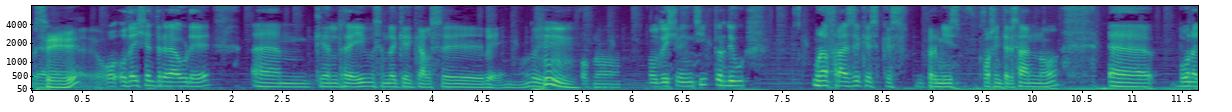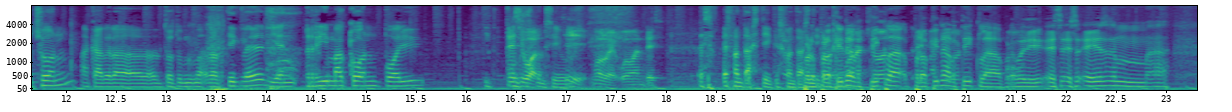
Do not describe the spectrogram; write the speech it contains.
eh, Sí. o, o deixa entreveure eh, que el rei sembla que cal ser bé no? I Hmm. no, no ho deixa ben sí, però diu una frase que és, que és per mi és força interessant, no? Eh, Bonachón, acaba la, tot l'article dient rima con poll i És igual, suspensius. sí, molt bé, ho hem entès. És, és fantàstic, és Però, fantàstic. però quin eh? article, però quin article, però vull dir, és, és, és, mm, eh,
